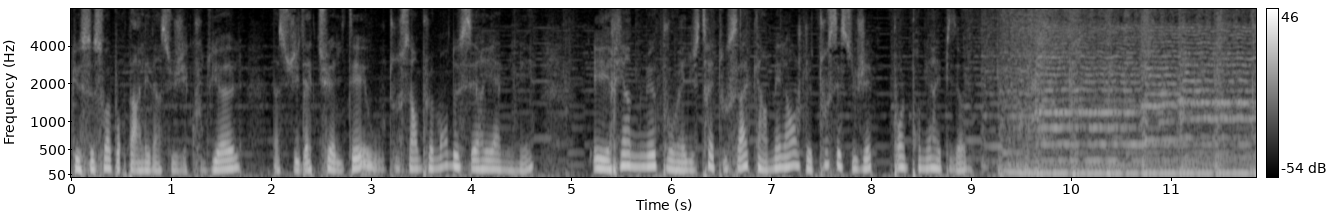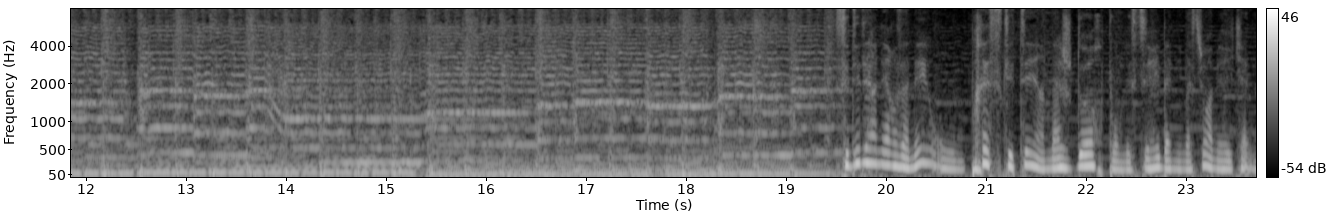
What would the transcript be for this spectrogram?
que ce soit pour parler d'un sujet coup de gueule, d'un sujet d'actualité ou tout simplement de séries animées. Et rien de mieux pour illustrer tout ça qu'un mélange de tous ces sujets pour le premier épisode. Ces dix dernières années ont presque été un âge d'or pour les séries d'animation américaines.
